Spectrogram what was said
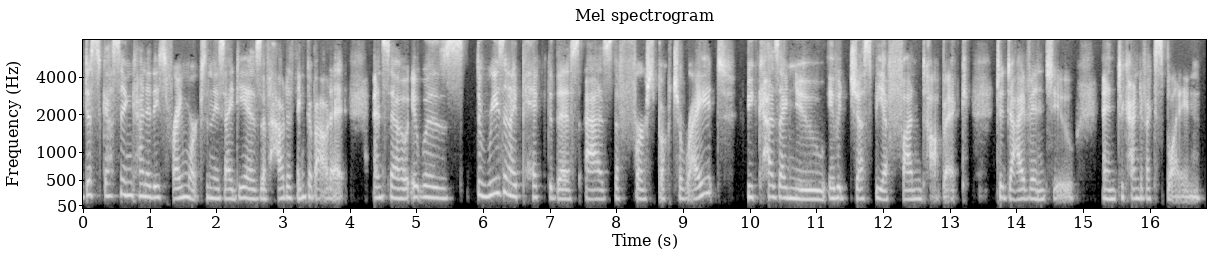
discussing kind of these frameworks and these ideas of how to think about it. And so it was the reason I picked this as the first book to write because I knew it would just be a fun topic to dive into and to kind of explain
